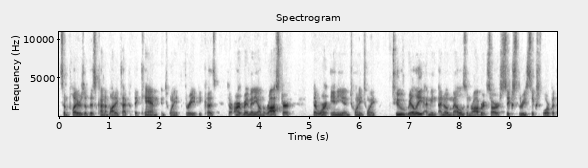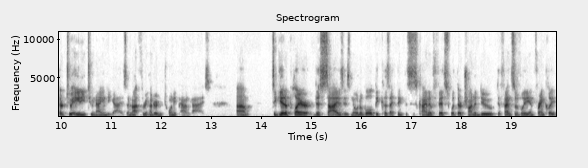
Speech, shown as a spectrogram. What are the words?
some players of this kind of body type if they can in 23 because there aren't very many on the roster. There weren't any in 2022, really. I mean, I know Mel's and Roberts are 6'3, 6'4, but they're 280, 290 guys. They're not 320 pound guys. Um, to get a player this size is notable because I think this is kind of fits what they're trying to do defensively. And frankly,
